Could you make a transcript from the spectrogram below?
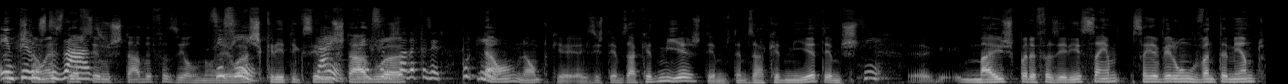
em termos é de dados. deve ser o Estado a fazê-lo, não é? Sim, Eu sim. acho crítico ser tem, o Estado tem que ser o a... Estado a fazer. Porquê? Não, não, porque existe, temos academias, temos, temos a academia, temos Sim. Eh, meios para fazer isso sem, sem haver um levantamento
